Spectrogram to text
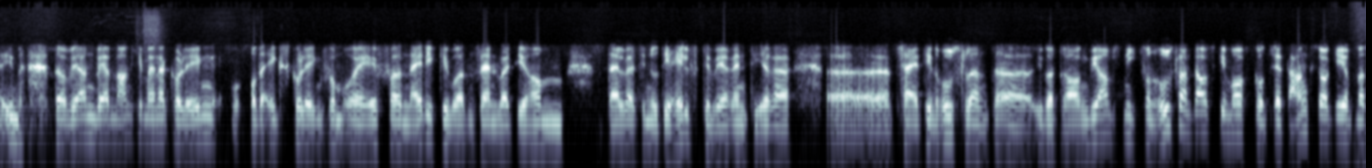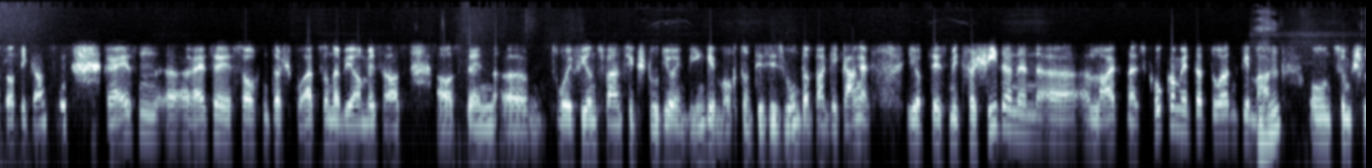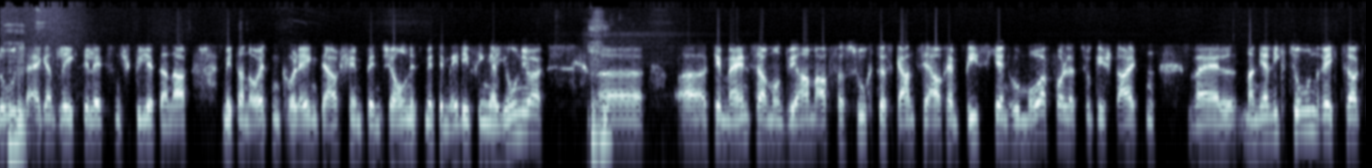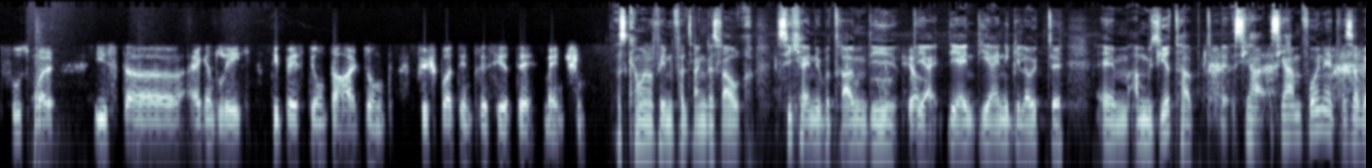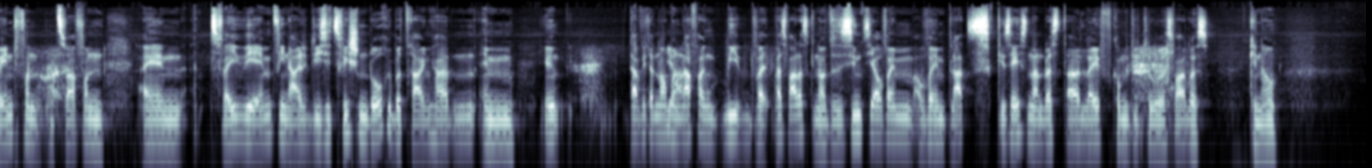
da werden, werden manche meiner Kollegen oder Ex-Kollegen vom ORF neidig geworden sein, weil die haben teilweise nur die Hälfte während ihrer äh, Zeit in Russland äh, übertragen. Wir haben es nicht von Russland aus gemacht, Gott sei Dank, sage ich, ob man da die ganzen Reisen, äh, Reisesachen der Sport, sondern wir haben es aus, aus dem ähm, OE24-Studio in Wien gemacht und das ist wunderbar gegangen. Ich habe das mit verschiedenen äh, Leuten als Co-Kommentatoren gemacht mhm. und zum Schluss mhm. eigentlich die letzten Spiele danach mit einem alten Kollegen, der auch schon in Pension ist, mit dem Eddie Finger Junior. Mhm. Äh, äh, gemeinsam und wir haben auch versucht, das Ganze auch ein bisschen humorvoller zu gestalten, weil man ja nicht zu Unrecht sagt, Fußball ist äh, eigentlich die beste Unterhaltung für sportinteressierte Menschen. Das kann man auf jeden Fall sagen. Das war auch sicher eine Übertragung, die, ja. die, die, die, einige Leute ähm, amüsiert hat. Sie, Sie haben vorhin etwas erwähnt, von, und zwar von ein, zwei WM-Finale, die Sie zwischendurch übertragen hatten. Ähm, darf ich dann nochmal ja. nachfragen, wie, was war das genau? Sind Sie auf einem, auf einem Platz gesessen, haben das da live kommentiert was war das? Genau.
